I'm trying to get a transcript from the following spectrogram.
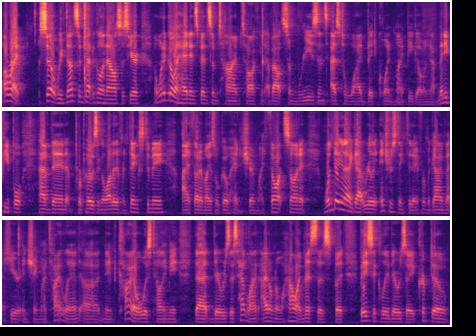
All right. So we've done some technical analysis here. I want to go ahead and spend some time talking about some reasons as to why Bitcoin might be going up. Many people have been proposing a lot of different things to me. I thought I might as well go ahead and share my thoughts on it. One thing that I got really interesting today from a guy I met here in Chiang Mai, Thailand, uh, named Kyle, was telling me that there was this headline. I don't know how I missed this, but basically there was a crypto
